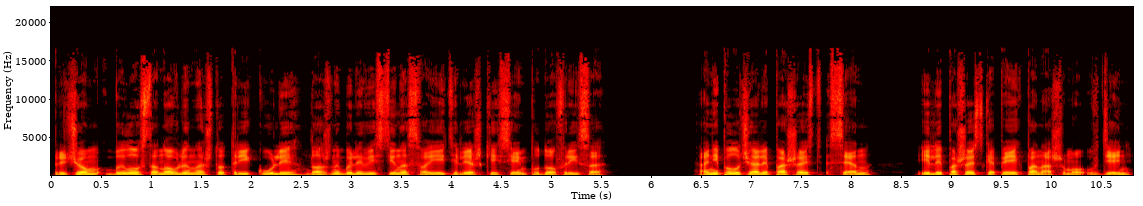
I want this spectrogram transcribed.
причем было установлено, что три кули должны были вести на своей тележке 7 пудов риса. Они получали по 6 сен, или по 6 копеек по-нашему, в день,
